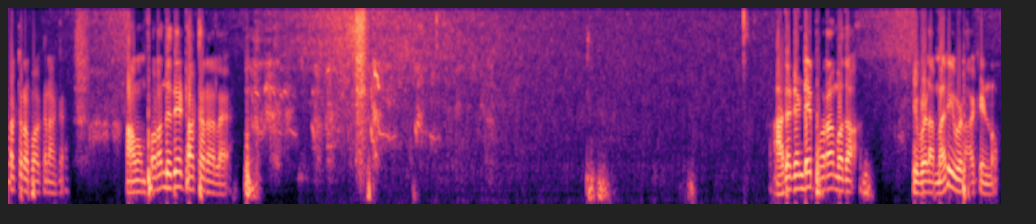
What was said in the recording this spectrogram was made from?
டாக்டரை பார்க்குறாங்க அவன் பிறந்ததே டாக்டரால அதை கண்டே பொறாம தான் இவ்வளோ மாதிரி இவ்வளோ ஆக்கிடணும்.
